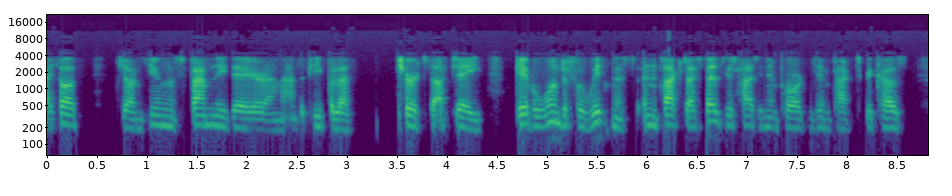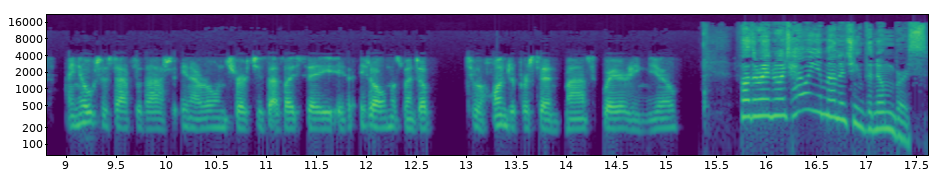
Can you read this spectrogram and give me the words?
I thought John Hume's family there and, and the people at church that day gave a wonderful witness. And In fact, I felt it had an important impact because I noticed after that in our own churches, as I say, it, it almost went up to 100% mask wearing, you know. Father Enright, how are you managing the numbers?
